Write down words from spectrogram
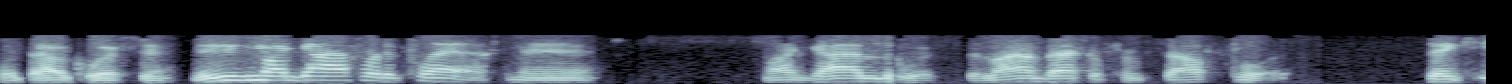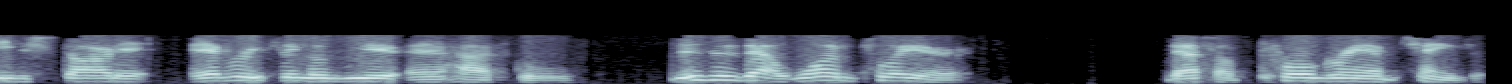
Without question. This is my guy for the class, man. My guy Lewis, the linebacker from South Florida. think he started every single year in high school. This is that one player that's a program changer.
